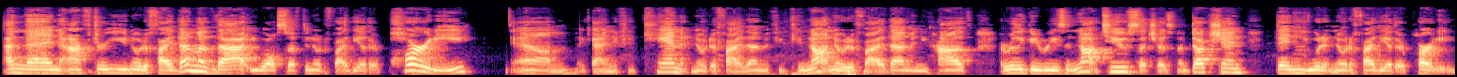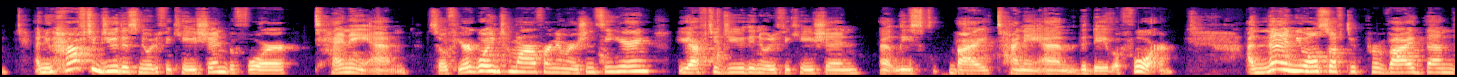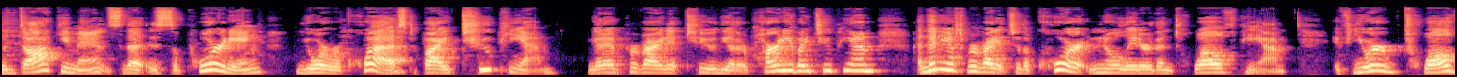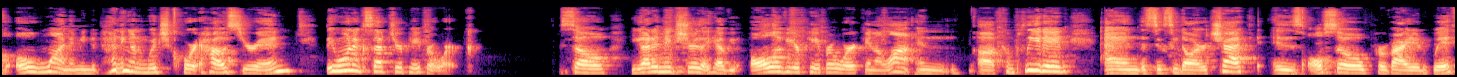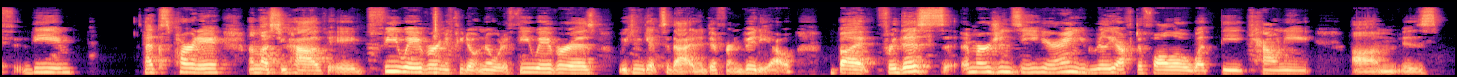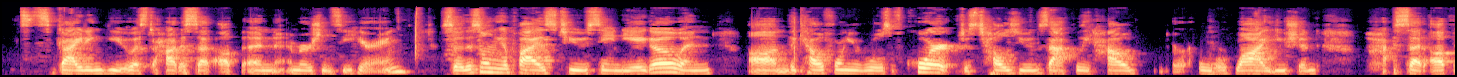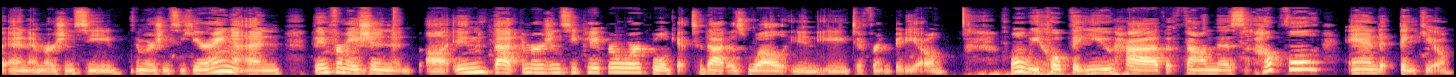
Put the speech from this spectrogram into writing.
And then after you notify them of that, you also have to notify the other party um, again, if you can notify them, if you cannot notify them and you have a really good reason not to, such as an abduction, then you wouldn't notify the other party. And you have to do this notification before 10 a.m. So if you're going tomorrow for an emergency hearing, you have to do the notification at least by 10 a.m. the day before. And then you also have to provide them the documents that is supporting your request by 2 p.m. You gotta provide it to the other party by 2 p.m. and then you have to provide it to the court no later than 12 p.m. If you're 1201, I mean, depending on which courthouse you're in, they won't accept your paperwork. So you got to make sure that you have all of your paperwork in a lot and uh, completed, and the sixty dollar check is also provided with the ex parte unless you have a fee waiver. And if you don't know what a fee waiver is, we can get to that in a different video. But for this emergency hearing, you'd really have to follow what the county um, is guiding you as to how to set up an emergency hearing. So this only applies to San Diego and um, the California rules of court just tells you exactly how or, or why you should set up an emergency emergency hearing and the information uh, in that emergency paperwork we'll get to that as well in a different video. Well we hope that you have found this helpful and thank you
